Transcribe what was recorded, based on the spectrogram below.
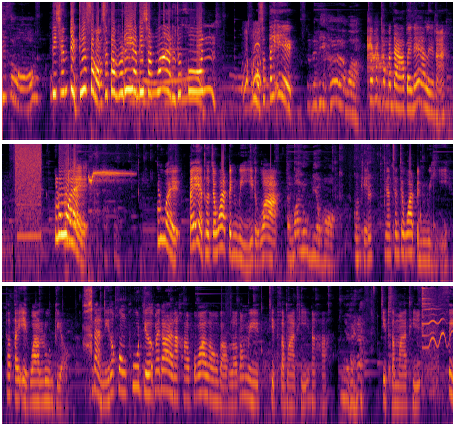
ที่สองดิฉันติดที่สองสตรอเบอรี่อันที่ฉันว่าเถอะทุกคน โอ้โหสเต็กเอกจะได้ที่ห้าว่ะแค่มันธรรมดาไปแน่เลยนะ กล้วย กล้วยเตเอกเธอจะวาดเป็นหวีหรือว่า ฉันว่าลูกเดียวพอ โอเค งั้นฉันจะวาดเป็นหวี ถ้าไตเอกวาดลูกเดียว ด่านนี้เราคงพูดเยอะไม่ได้นะคะ เพราะว่าเราแบบเราต้องมีจิตสมาธินะคะ มีอะไรนะ จิตสมาธิ สี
